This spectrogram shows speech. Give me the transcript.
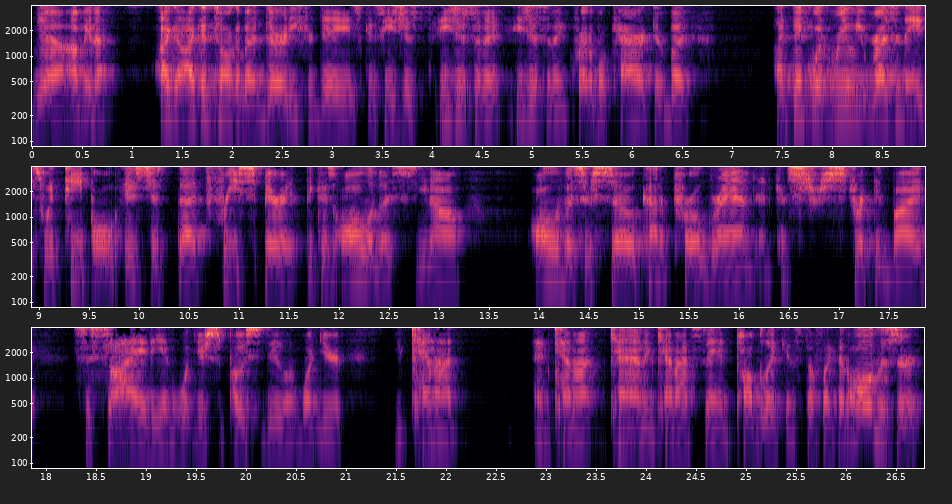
yeah, I mean, I, I, I could talk about Dirty for days because he's just he's just an he's just an incredible character, but. I think what really resonates with people is just that free spirit because all of us, you know, all of us are so kind of programmed and constricted by society and what you're supposed to do and what you're you cannot and cannot can and cannot say in public and stuff like that. All of us are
